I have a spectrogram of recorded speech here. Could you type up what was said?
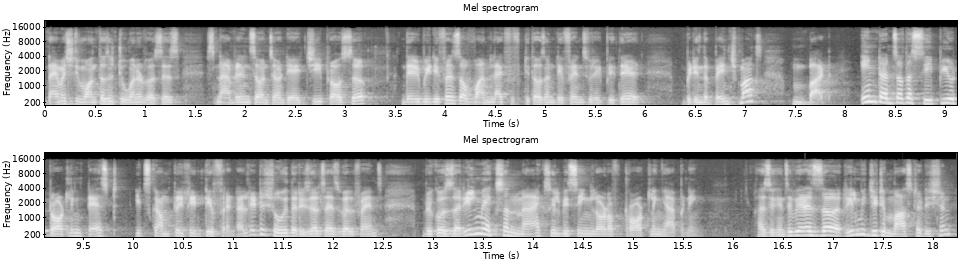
Dimensity 1200 versus Snapdragon 778G processor, there will be difference of 1,50,000 difference will be there between the benchmarks. But in terms of the CPU throttling test, it's completely different. I'll try to show you the results as well, friends, because the Realme X7 Max will be seeing a lot of throttling happening. As you can see, whereas the Realme GT Master Edition,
